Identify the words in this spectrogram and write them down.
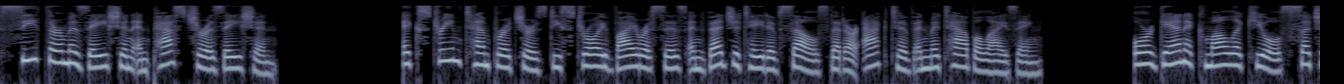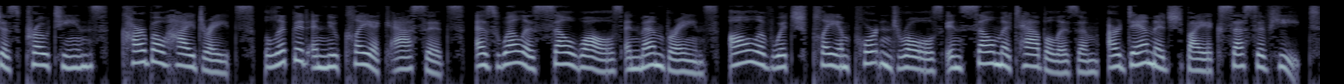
See thermization and pasteurization. Extreme temperatures destroy viruses and vegetative cells that are active and metabolizing. Organic molecules such as proteins, carbohydrates, lipid and nucleic acids, as well as cell walls and membranes, all of which play important roles in cell metabolism, are damaged by excessive heat.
